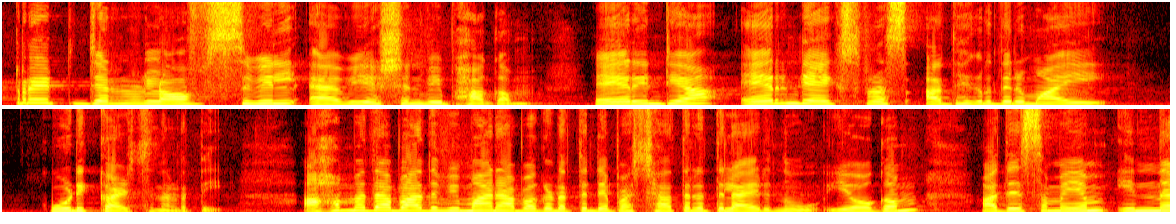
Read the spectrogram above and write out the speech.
Directorate general of civil aviation വിഭാഗം Air India Air India express അധികൃതരുമായി കൂടിക്കാഴ്ച നടത്തി. അഹമ്മദാബാദ് വിമാനാപകടത്തിന്റെ പശ്ചാത്തലത്തിലായിരുന്നു യോഗം. അതേസമയം ഇന്ന്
